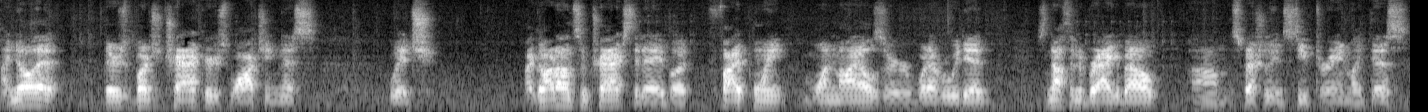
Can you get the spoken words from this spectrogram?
I know that there's a bunch of trackers watching this, which I got on some tracks today, but 5.1 miles or whatever we did, it's nothing to brag about, um, especially in steep terrain like this.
